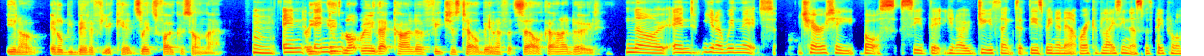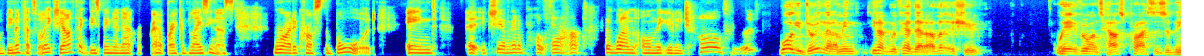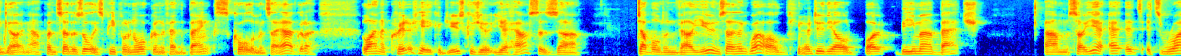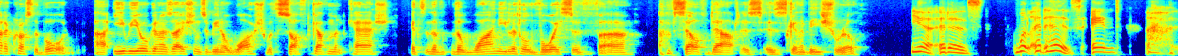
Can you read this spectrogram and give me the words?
you know, it'll be better for your kids. Let's focus on that. Mm, and, he's, and he's not really that kind of features tell benefit sell kind of dude. No, and you know when that charity boss said that you know, do you think that there's been an outbreak of laziness with people on benefits? Well, actually, I think there's been an out, outbreak of laziness right across the board. And uh, actually, I'm going to pull out the one on the early childhood. While you're doing that, I mean, you know, we've had that other issue where everyone's house prices have been going up. And so there's all these people in Auckland who've had the banks call them and say, hey, I've got a line of credit here you could use because your, your house is. uh, doubled in value. And so I think, well, I'll, you know, do the old boat beamer bach. Um, so yeah, it's, it's right across the board. Uh, iwi organizations have been awash with soft government cash. It's the, the whiny little voice of, uh, of self-doubt is, is going to be shrill. Yeah, it is. Well, it is. And uh,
